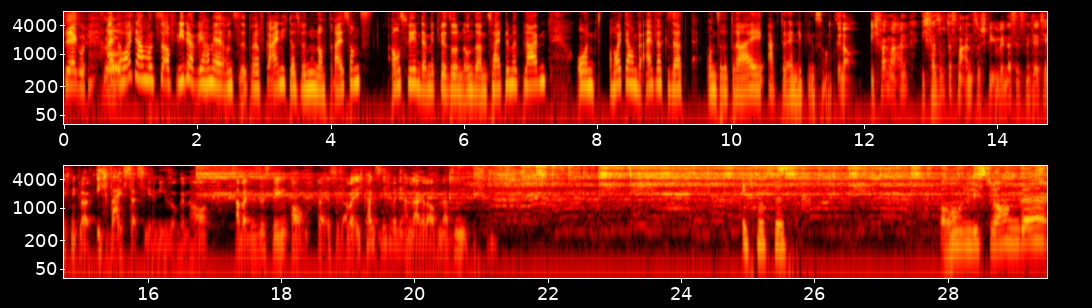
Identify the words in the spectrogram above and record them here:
Sehr gut. So. Also heute haben wir uns auf wieder, wir haben ja uns äh, darauf geeinigt, dass wir nur noch drei Songs auswählen, damit wir so in unserem Zeitlimit bleiben. Und heute haben wir einfach gesagt, unsere drei aktuellen Lieblingssongs. Genau. Ich fange mal an. Ich versuche das mal anzuspielen, wenn das jetzt mit der Technik läuft. Ich weiß das hier nie so genau. Aber dieses Ding, oh, da ist es. Aber ich kann es nicht über die Anlage laufen lassen. Ich wusste es. Only Stronger.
